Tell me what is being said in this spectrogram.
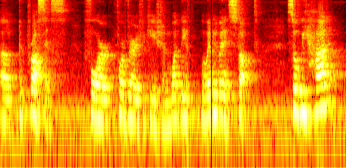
uh, the process for, for verification, what they when, when it stopped. So we had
